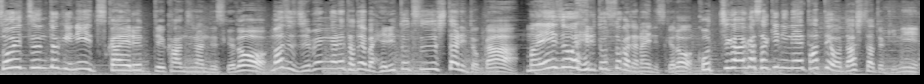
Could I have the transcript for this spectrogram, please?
そいつの時に使えるっていう感じなんですけど、まず自分がね、例えばヘリ突したりとか、まあ映像はヘリ突とかじゃないんですけど、こっち側が先にね、盾を出した時に、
